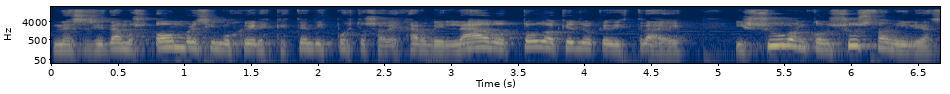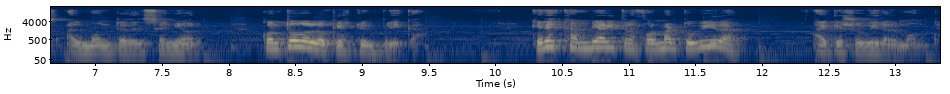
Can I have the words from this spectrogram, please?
Necesitamos hombres y mujeres que estén dispuestos a dejar de lado todo aquello que distrae y suban con sus familias al monte del Señor, con todo lo que esto implica. ¿Querés cambiar y transformar tu vida? Hay que subir al monte.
